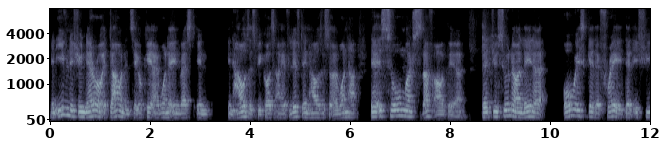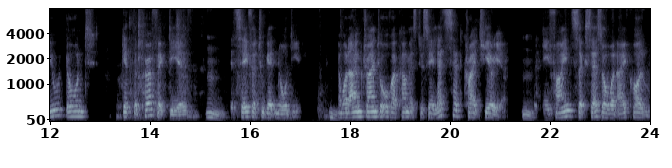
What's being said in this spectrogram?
And even if you narrow it down and say, okay, I want to invest in, in houses because I have lived in houses, so I want to, there is so much stuff out there that you sooner or later always get afraid that if you don't get the perfect deal, mm. it's safer to get no deal. Mm. And what I'm trying to overcome is to say, let's set criteria mm. define success or what I call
